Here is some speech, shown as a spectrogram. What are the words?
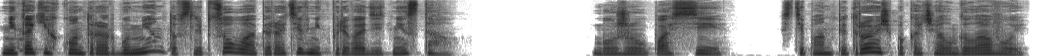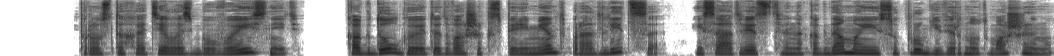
Никаких контраргументов Слепцову оперативник приводить не стал. Боже упаси, Степан Петрович покачал головой. Просто хотелось бы выяснить, как долго этот ваш эксперимент продлится и, соответственно, когда моей супруге вернут машину.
